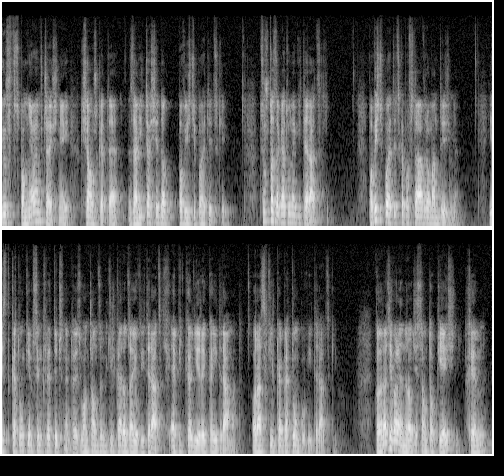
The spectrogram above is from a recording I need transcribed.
już wspomniałem wcześniej, książkę tę zalicza się do powieści poetyckiej. Cóż to za gatunek literacki? Powieść poetycka powstała w romantyzmie. Jest gatunkiem synkretycznym, to jest łączącym kilka rodzajów literackich, epikę, lirykę i dramat oraz kilka gatunków literackich. W Konradzie Wallenrodzie są to pieśń, hymn,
